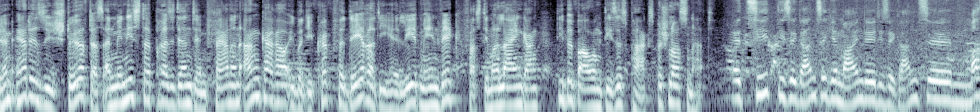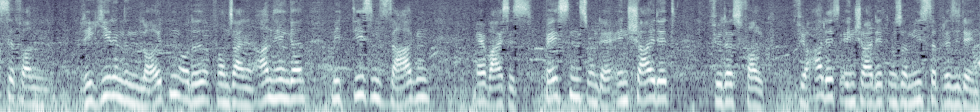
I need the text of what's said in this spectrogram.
Cem Erdesi stört, dass ein Ministerpräsident im fernen Ankara über die Köpfe derer, die hier leben, hinweg, fast im Alleingang, die Bebauung dieses Parks beschlossen hat. Er zieht diese ganze Gemeinde, diese ganze Masse von regierenden Leuten oder von seinen Anhängern mit diesem Sagen, er weiß es bestens und er entscheidet für das Volk. Für alles entscheidet unser Ministerpräsident,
